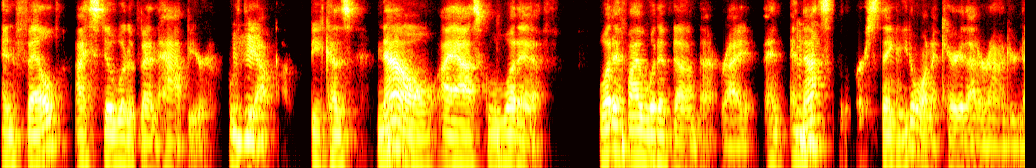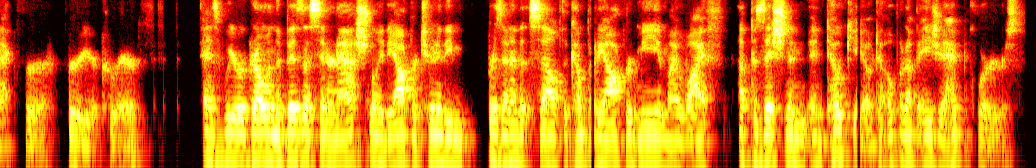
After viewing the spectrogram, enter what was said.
and failed, I still would have been happier with mm-hmm. the outcome. Because now I ask, well, what if? what if I would have done that, right? And and mm-hmm. that's the worst thing. You don't want to carry that around your neck for for your career. As we were growing the business internationally, the opportunity presented itself. The company offered me and my wife a position in, in Tokyo to open up Asia headquarters.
